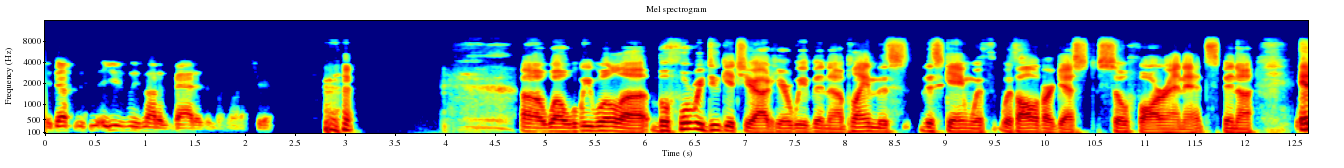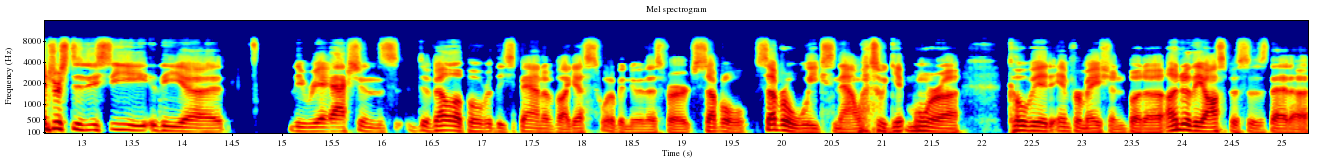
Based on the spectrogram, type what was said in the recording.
it definitely it usually is not as bad as it was last year. Uh, well, we will. Uh, before we do get you out here, we've been uh, playing this this game with with all of our guests so far, and it's been uh, interested to see the uh, the reactions develop over the span of, I guess, what I've been doing this for several several weeks now as we get more uh, COVID information. But uh, under the auspices that uh,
